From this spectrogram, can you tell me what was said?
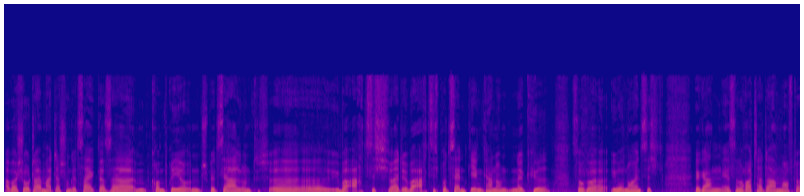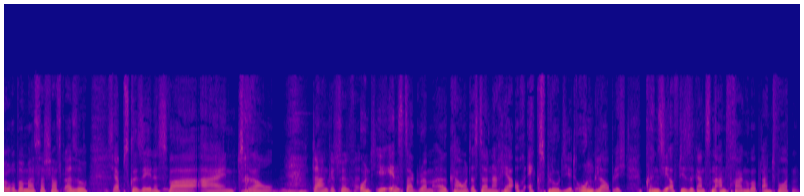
Aber Showtime hat ja schon gezeigt, dass er im Grand Prix und Spezial und äh, über 80, weit über 80 Prozent gehen kann und in der Kür sogar über 90 gegangen ist in Rotterdam auf der Europameisterschaft. Also ich habe es gesehen, es war ein Traum. Dankeschön. Und Ihr Instagram-Account ist danach ja auch explodiert. Unglaublich. Können Sie auf diese ganzen Anfragen überhaupt antworten?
